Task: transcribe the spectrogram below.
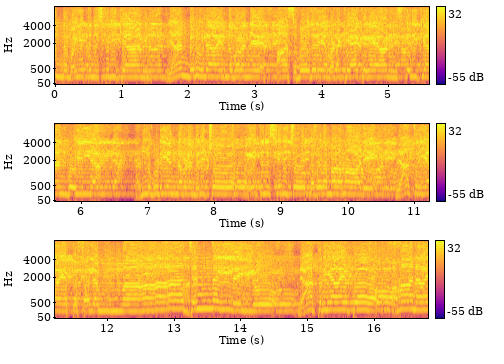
എന്റെ മയ്യത്ത് നിസ്കരിക്കാൻ. ഞാൻ വരൂല എന്ന് പറഞ്ഞ് ആ സഹോദരിയെ മടക്കി അയക്കുകയാണ് നിസ്കരിക്കാൻ പോയില്ല. കള്ളുകുടിയൻ അവിടെ മരിച്ചോ? മയ്യത്ത് നിസ്കരിച്ചോ? കപടമളമാടി രാത്രിയായപ്പോ ഫലം ജന്നല്ലയിലോ. രാത്രിയായപ്പോ മഹാനായ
